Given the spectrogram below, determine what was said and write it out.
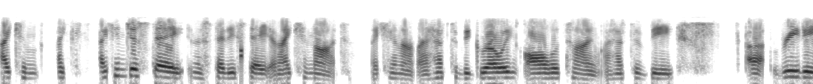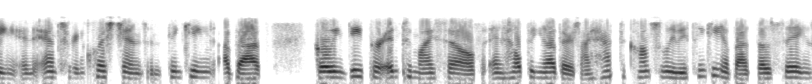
I can I, I can just stay in a steady state and I cannot. I cannot. I have to be growing all the time. I have to be uh, reading and answering questions and thinking about going deeper into myself and helping others. I have to constantly be thinking about those things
